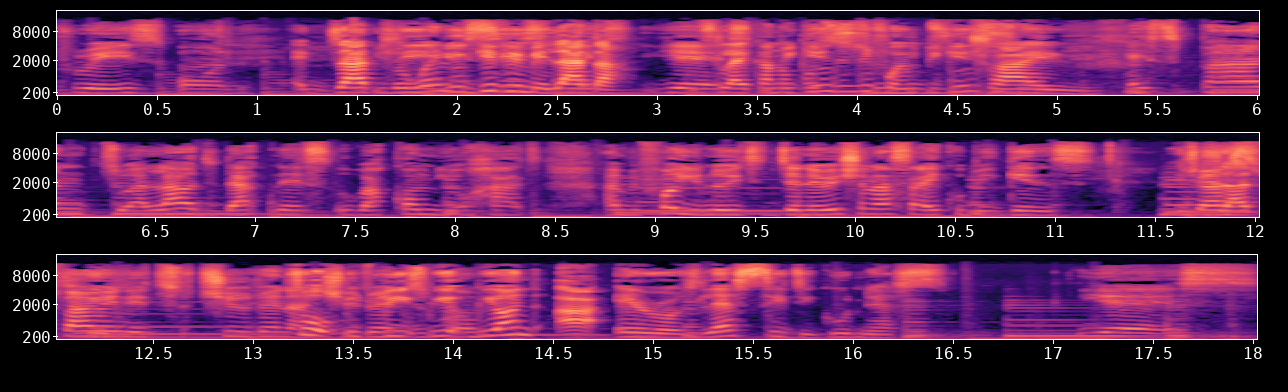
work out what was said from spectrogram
preys on. Exactly you, know, when you give him a ladder. Like, yes, it's like an opportunity for him to thrive to expand to allow the darkness to overcome your heart. And before you know it generational cycle begins. Exactly. transferring it to children so and children be, be, beyond our errors let's see the goodness. Yes.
